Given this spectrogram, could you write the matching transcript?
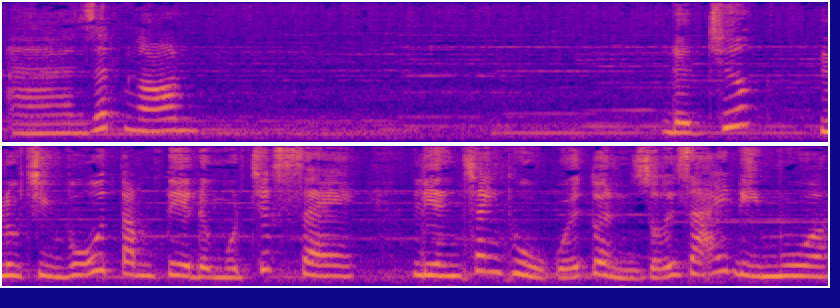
À rất ngon. Đợt trước, Lục Trình Vũ tăm tia được một chiếc xe, Liền tranh thủ cuối tuần dối dãi đi mua.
